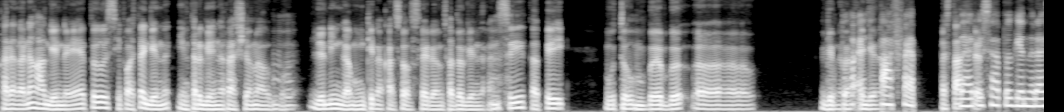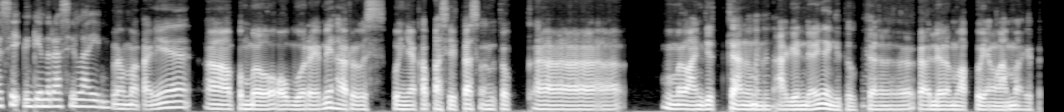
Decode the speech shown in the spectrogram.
kadang-kadang agendanya itu sifatnya intergenerasional, hmm. jadi nggak mungkin akan selesai dalam satu generasi, hmm. tapi butuh hmm. be, be, uh, generasi, estafet, estafet dari satu generasi ke generasi lain. Nah makanya uh, pembawa obor ini harus punya kapasitas untuk uh, melanjutkan hmm. agendanya gitu ke, ke dalam waktu yang lama gitu.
